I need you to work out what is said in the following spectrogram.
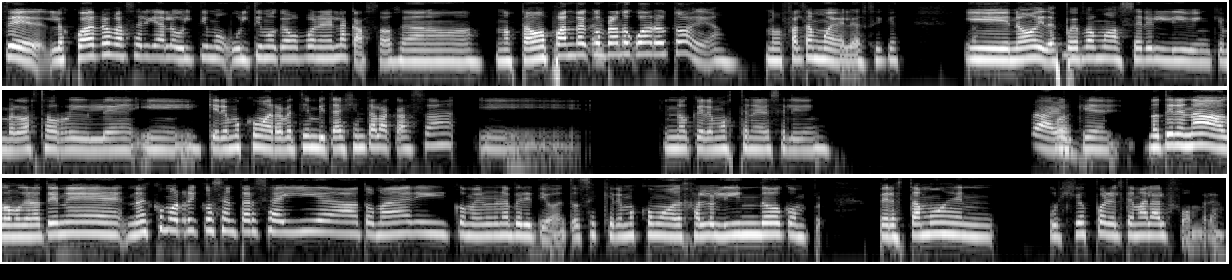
Sí, los cuadros va a ser ya lo último, último que vamos a poner en la casa. O sea, no, no estamos para andar comprando cuadros todavía. Nos faltan muebles, así que. Y no, y después vamos a hacer el living, que en verdad está horrible. Y queremos como de repente invitar gente a la casa y no queremos tener ese living. Claro. Porque no tiene nada, como que no tiene. No es como rico sentarse ahí a tomar y comer un aperitivo. Entonces queremos como dejarlo lindo, pero estamos en urgidos por el tema de la alfombra.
